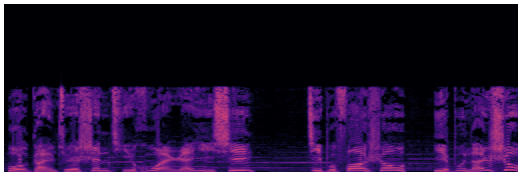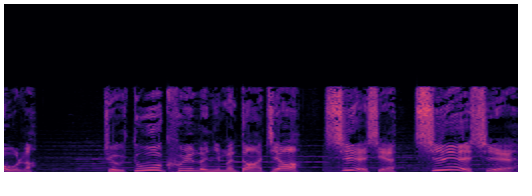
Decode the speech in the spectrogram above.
我感觉身体焕然一新，既不发烧也不难受了。这多亏了你们大家，谢谢谢谢！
